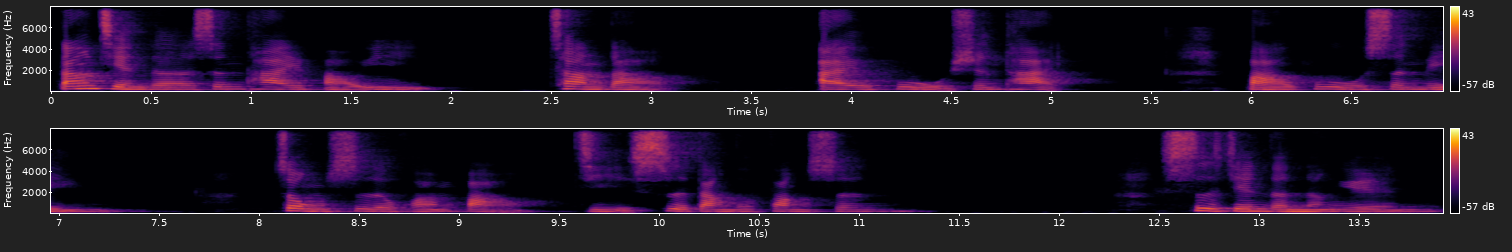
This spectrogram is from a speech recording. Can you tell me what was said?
当前的生态保育，倡导爱护生态。保护森林，重视环保及适当的放生。世间的能源、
